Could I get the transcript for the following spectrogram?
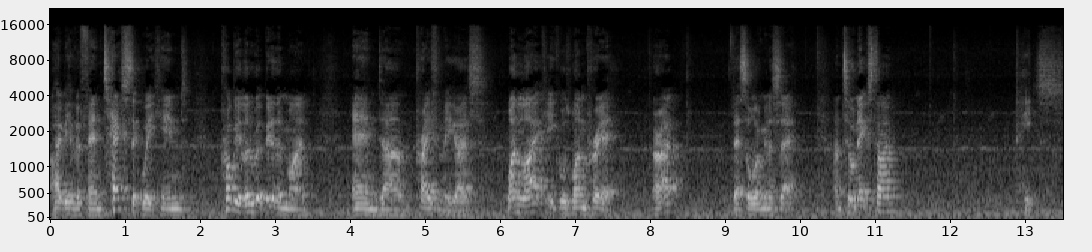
I hope you have a fantastic weekend, probably a little bit better than mine, and um, pray for me, guys. One like equals one prayer, alright? That's all I'm going to say. Until next time, peace.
